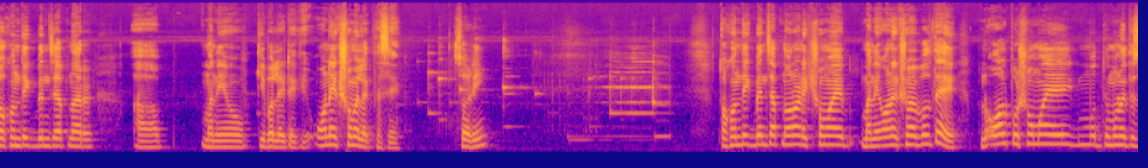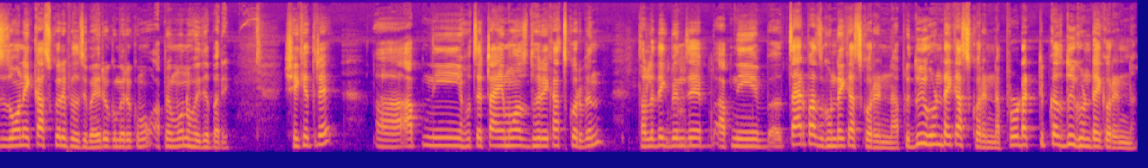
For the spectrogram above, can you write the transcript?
তখন দেখবেন যে আপনার মানে কী বলে এটাকে, অনেক সময় লাগতেছে। সরি তখন দেখবেন যে আপনার অনেক সময় মানে অনেক সময় বলতে মানে অল্প সময়ের মধ্যে মনে হইতেছে যে অনেক কাজ করে ফেলছে বা এরকম এরকম আপনার মনে হইতে পারে। সেক্ষেত্রে আপনি হচ্ছে টাইম ওয়াচ ধরে কাজ করবেন। তাহলে দেখবেন যে আপনি চার পাঁচ ঘন্টায় কাজ করেন না। আপনি দুই ঘন্টায় কাজ করেন না। প্রোডাক্টিভ কাজ দুই ঘন্টায় করেন না।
